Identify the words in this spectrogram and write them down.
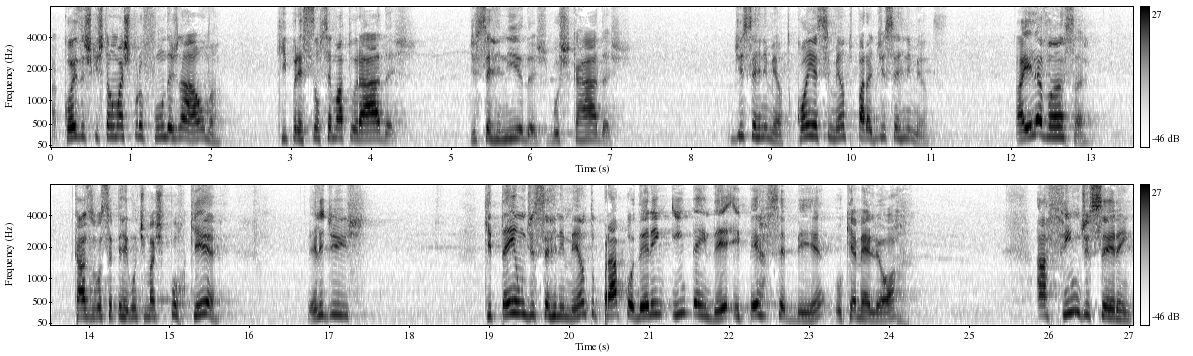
Há coisas que estão mais profundas na alma, que precisam ser maturadas, discernidas, buscadas. Discernimento, conhecimento para discernimento. Aí ele avança. Caso você pergunte, mas por quê? Ele diz: que tenham discernimento para poderem entender e perceber o que é melhor, a fim de serem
